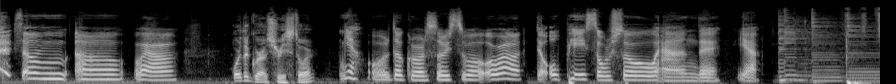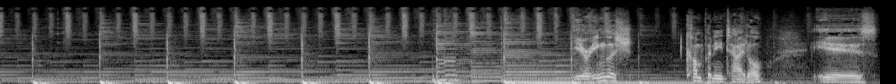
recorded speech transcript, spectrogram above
some uh well or the grocery store. yeah, or the grocery store or uh, the office also and uh, yeah. Your English company title is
